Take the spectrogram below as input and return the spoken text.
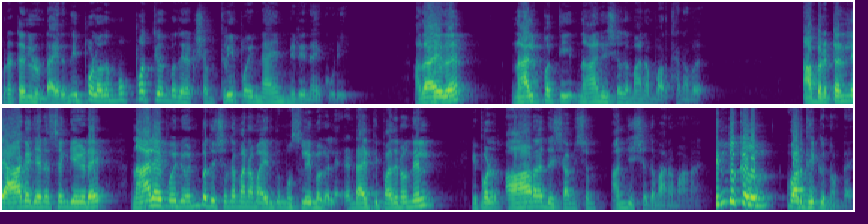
ബ്രിട്ടനിൽ ഉണ്ടായിരുന്നു ഇപ്പോൾ അത് മുപ്പത്തി ഒൻപത് ലക്ഷം ത്രീ പോയിന്റ് നയൻ മില്യൺ ആയി കൂടി. അതായത് നാൽപ്പത്തി നാല് ശതമാനം വർധനവ്. ആ ബ്രിട്ടനിലെ ആകെ ജനസംഖ്യയുടെ നാല് പോയിന്റ് ഒൻപത് ശതമാനമായിരുന്നു മുസ്ലിമുകൾ രണ്ടായിരത്തി പതിനൊന്നിൽ. ഇപ്പോൾ ആറ് ദശാംശം അഞ്ച് ശതമാനമാണ്. ഹിന്ദുക്കളും വർദ്ധിക്കുന്നുണ്ട്.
